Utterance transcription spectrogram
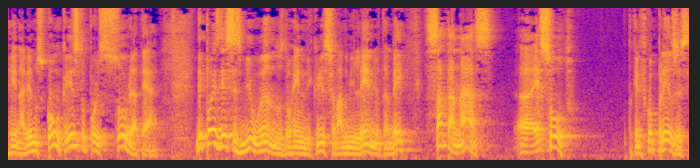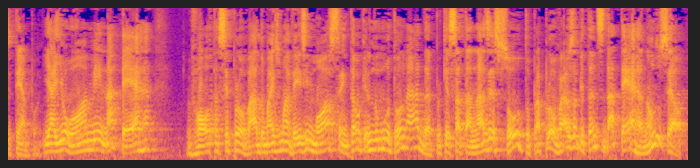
reinaremos com Cristo por sobre a terra. Depois desses mil anos do reino de Cristo, chamado milênio também, Satanás uh, é solto porque ele ficou preso esse tempo. E aí o homem na terra volta a ser provado mais uma vez e mostra então que ele não mudou nada, porque Satanás é solto para provar os habitantes da terra, não do céu.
